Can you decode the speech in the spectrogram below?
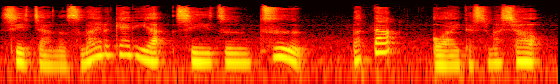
しーちゃんのスマイルキャリアシーズン2またお会いいたしましょう。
